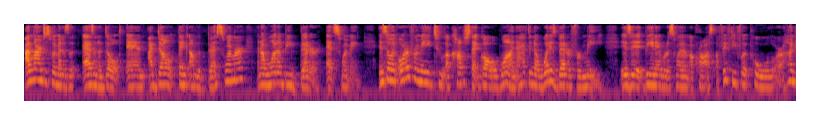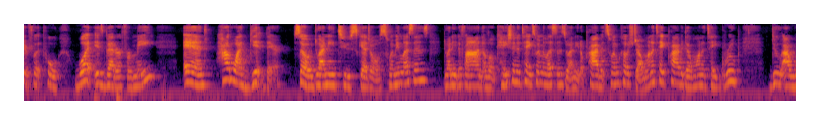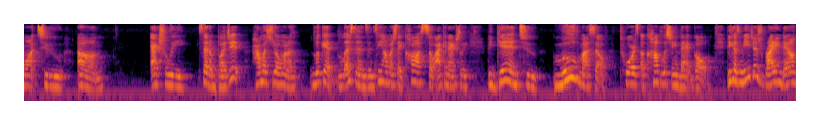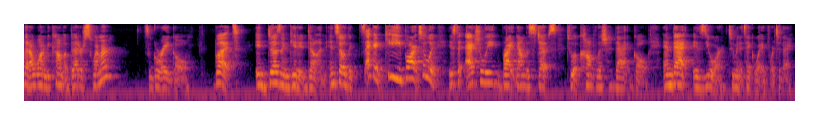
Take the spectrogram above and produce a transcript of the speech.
I learned to swim as, a, as an adult, and I don't think I'm the best swimmer, and I want to be better at swimming. And so, in order for me to accomplish that goal, one, I have to know what is better for me. Is it being able to swim across a 50 foot pool or a 100 foot pool? What is better for me? And how do I get there? So, do I need to schedule swimming lessons? Do I need to find a location to take swimming lessons? Do I need a private swim coach? Do I want to take private? Do I want to take group? Do I want to um, actually set a budget? How much do I want to look at lessons and see how much they cost so I can actually begin to move myself towards accomplishing that goal? Because me just writing down that I want to become a better swimmer, it's a great goal. But it doesn't get it done. And so the second key part to it is to actually write down the steps to accomplish that goal. And that is your two minute takeaway for today.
